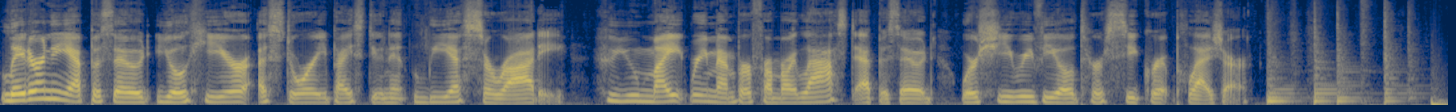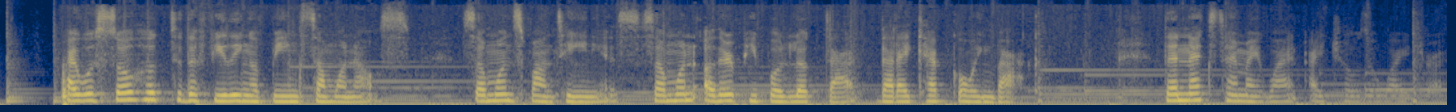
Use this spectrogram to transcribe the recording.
Later in the episode, you'll hear a story by student Lia Seirotti, who you might remember from our last episode where she revealed her secret pleasure. I was so hooked to the feeling of being someone else, someone spontaneous, someone other people looked at, that I kept going back. The next time I went, I chose a white dress.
